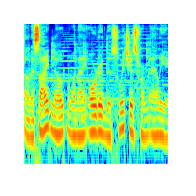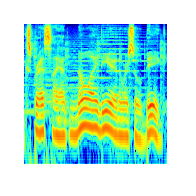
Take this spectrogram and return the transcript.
On a side note, when I ordered the switches from AliExpress, I had no idea they were so big.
